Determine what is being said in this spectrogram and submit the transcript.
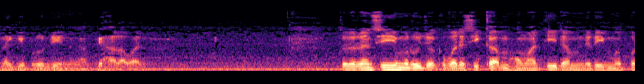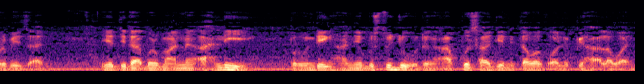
lagi perunding dengan pihak lawan. Toleransi merujuk kepada sikap menghormati dan menerima perbezaan. Ia tidak bermakna ahli perunding hanya bersetuju dengan apa sahaja yang ditawarkan oleh pihak lawan.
